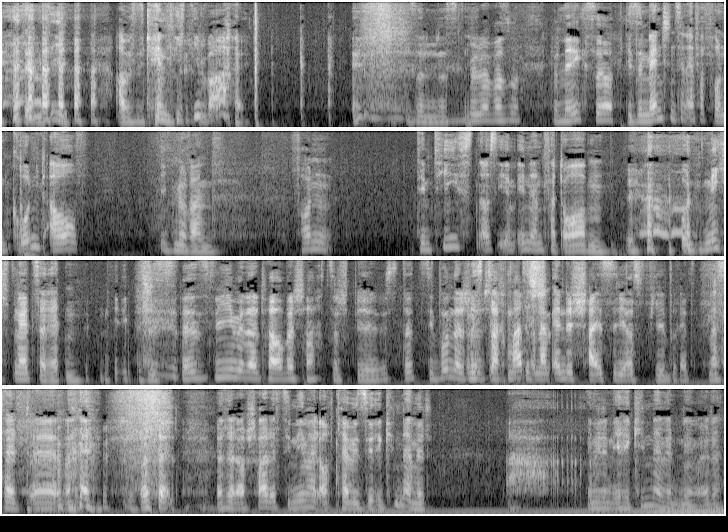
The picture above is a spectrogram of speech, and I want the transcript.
Das denken sie. Aber sie kennen nicht die Wahrheit. so Ich lustig. bin einfach so, du legst so Diese Menschen sind einfach von Grund auf ignorant. von dem tiefsten aus ihrem Innern verdorben und nicht mehr zu retten. Das ist, das ist wie mit einer Taube Schach zu spielen. Du setzt die wunderschöne Schachmatt und am Ende scheißt du die aus Spielbrett. Was halt, äh, was halt, was halt auch schade ist, die nehmen halt auch teilweise ihre Kinder mit. Wenn die dann ihre Kinder mitnehmen, Alter.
